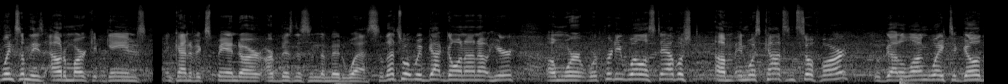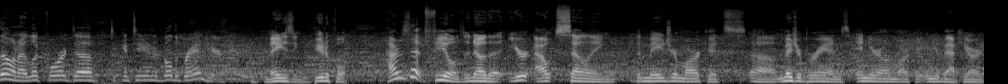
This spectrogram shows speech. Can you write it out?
win some of these out of market games and kind of expand our, our business in the Midwest. So that's what we've got going on out here. Um, we're, we're pretty well established um, in Wisconsin so far. We've got a long way to go though, and I look forward to, to continuing to build a brand here. Amazing, beautiful. How does that feel to know that you're outselling the major markets, uh, the major brands in your own market, in your backyard?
